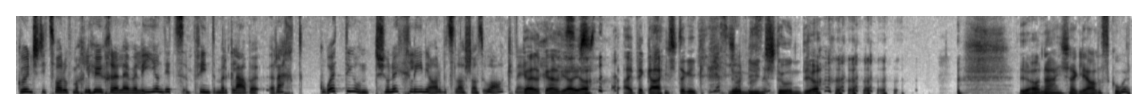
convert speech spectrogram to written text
gewünscht dich zwar auf einem ein höheren Level ein und jetzt empfinden wir, glaube ich, recht gute und schon nicht kleine Arbeitslast als angenehm. Gell, gell, ja, ja. Eine Begeisterung. ja, Nur neun Stunden, ja. Ja, nein, ist eigentlich alles gut.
